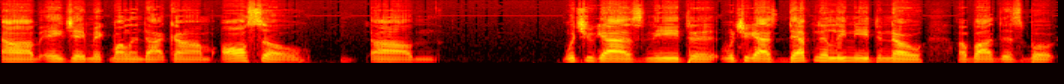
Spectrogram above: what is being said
um, ajmcmullen.com. Also, um, what you guys need to what you guys definitely need to know about this book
